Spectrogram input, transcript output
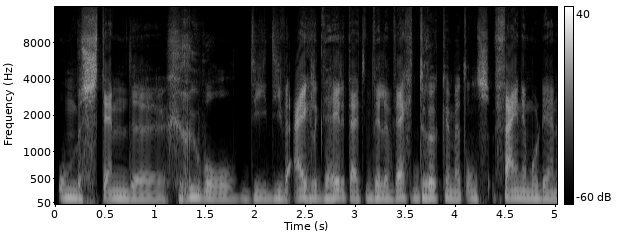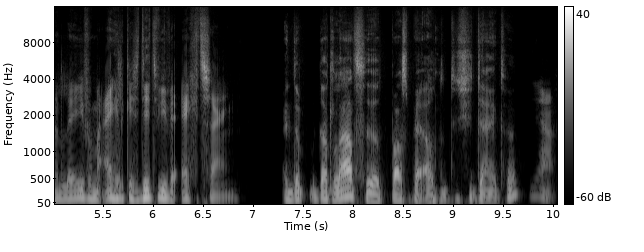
onbestemde gruwel die, die we eigenlijk de hele tijd willen wegdrukken met ons fijne moderne leven. Maar eigenlijk is dit wie we echt zijn. En dat, dat laatste, dat past bij authenticiteit. Hè? Ja.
